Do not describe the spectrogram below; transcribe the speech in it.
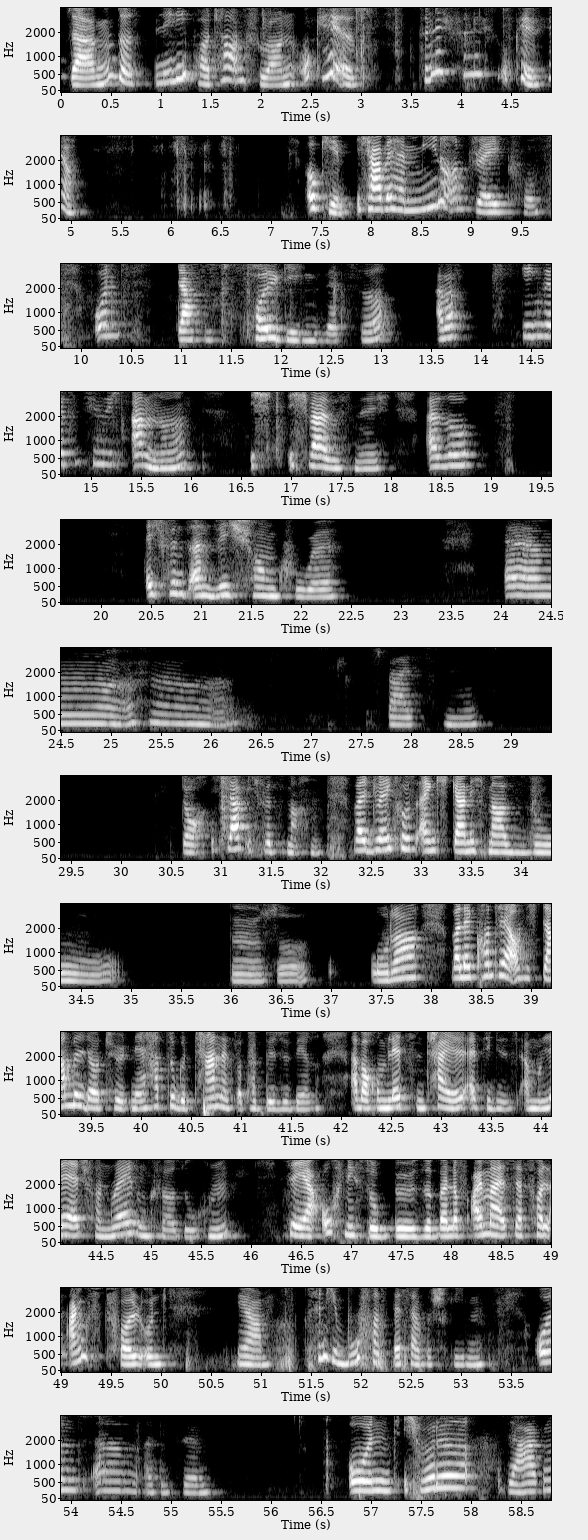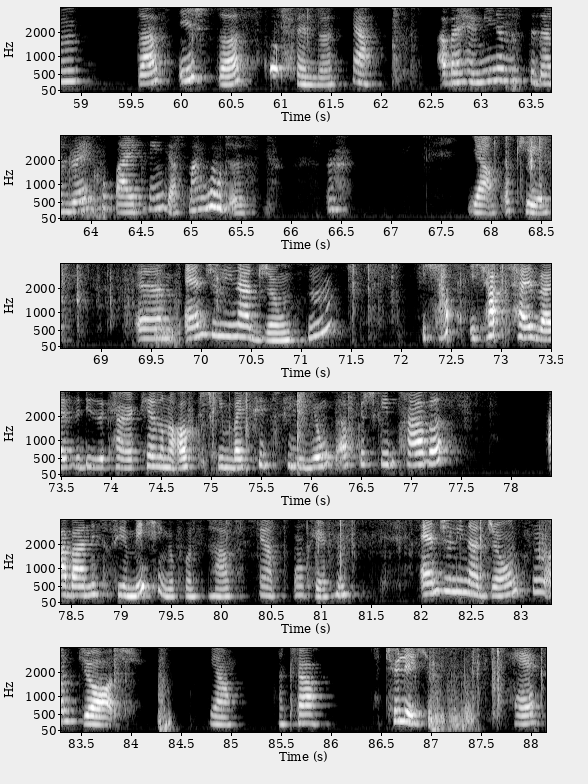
sagen, dass Lily Potter und Ron okay ist. Finde ich, finde ich okay, ja. Okay, ich habe Hermine und Draco. Und das ist voll Gegensätze. Aber Gegensätze ziehen sich an, ne? Ich, ich weiß es nicht. Also, ich finde es an sich schon cool. Ähm, hm. Ich weiß nicht. Doch, ich glaube, ich würde es machen. Weil Draco ist eigentlich gar nicht mal so böse oder? Weil er konnte ja auch nicht Dumbledore töten. Er hat so getan, als ob er böse wäre. Aber auch im letzten Teil, als sie dieses Amulett von Ravenclaw suchen, ist er ja auch nicht so böse, weil auf einmal ist er voll angstvoll und ja, das finde ich im Buch fast besser beschrieben. Und, ähm, also im Film. Und ich würde sagen, dass ich das gut finde. Ja. Aber Hermine müsste dann Draco beibringen, dass man gut ist. Ja, okay. Ähm, Angelina Johnson. Ich habe ich hab teilweise diese Charaktere nur aufgeschrieben, weil ich viel zu viele Jungs aufgeschrieben habe. Aber nicht so viele Mädchen gefunden habe. Ja, okay. Angelina Johnson und George. Ja, na klar. Natürlich. Hä?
